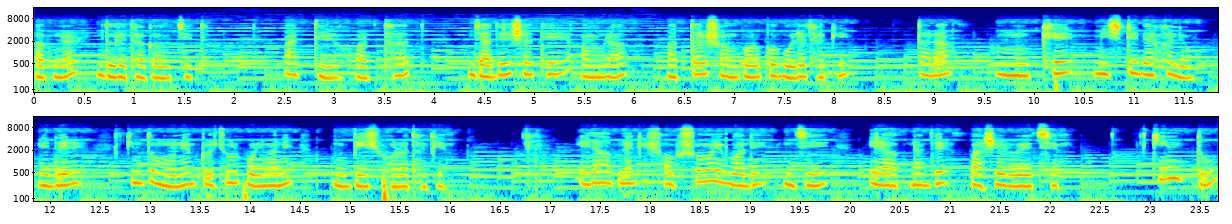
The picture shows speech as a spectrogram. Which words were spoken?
আপনার দূরে থাকা উচিত। আত্মীয়, অর্থাৎ যাদের সাথে আমরা আত্মার সম্পর্ক বলে থাকি, তারা মুখে মিষ্টি দেখালেও এদের কিন্তু মনে প্রচুর পরিমাণে বিষ ভরা থাকে। এরা আপনাকে সবসময় বলে যে এরা আপনাদের পাশে রয়েছে। কিন্তু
